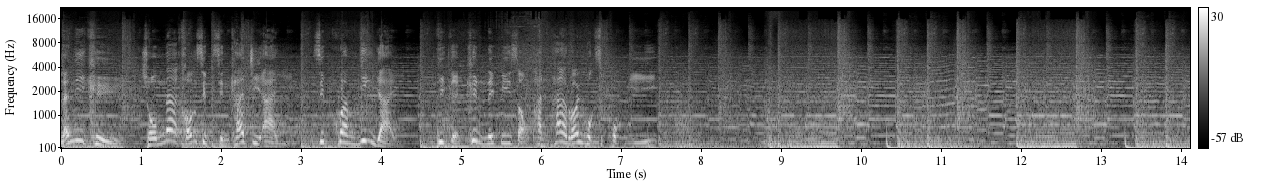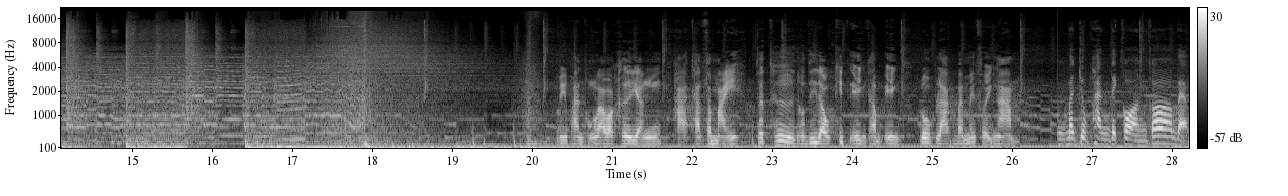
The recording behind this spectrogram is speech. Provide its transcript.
และนี่คือโฉมหน้าของ 10 สินค้า GI 10 ความยิ่งใหญ่ที่เกิดขึ้นในปี 2566 นี้ ผลิตภัณฑ์ของเราอะคือยังขาดทันสมัยทื่อๆตรงที่เราคิดเองทำเอง รูปลักษณ์มันไม่สวยงาม บรรจุภัณฑ์แต่ก่อนก็แบบ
